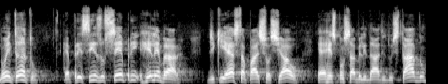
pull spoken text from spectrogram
No entanto, é preciso sempre relembrar de que esta paz social é responsabilidade do Estado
